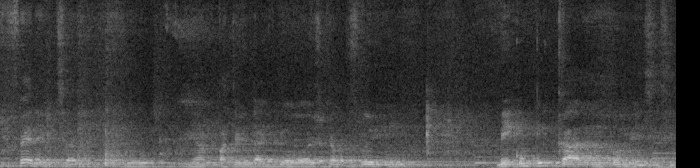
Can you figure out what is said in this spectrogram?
diferentes, sabe? Eu- minha paternidade biológica ela foi bem complicada no começo, assim.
